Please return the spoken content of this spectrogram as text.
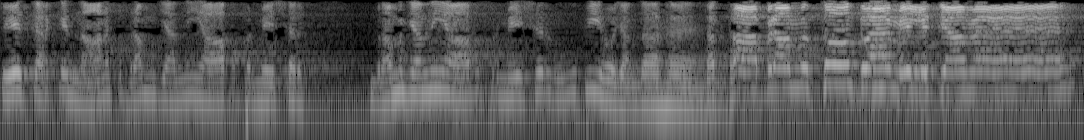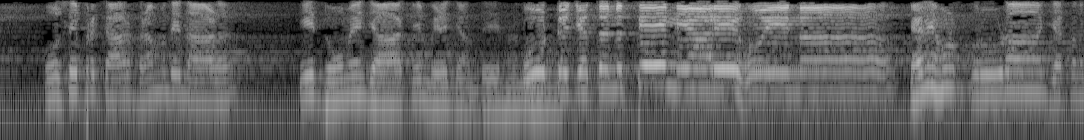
ਤੇ ਇਸ ਕਰਕੇ ਨਾਨਕ ਬ੍ਰਹਮ ਗਿਆਨੀ ਆਪ ਪਰਮੇਸ਼ਰ ਬ੍ਰਹਮ ਗਿਆਨੀ ਆਪ ਪਰਮੇਸ਼ਰ ਰੂਪ ਹੀ ਹੋ ਜਾਂਦਾ ਹੈ। ਤਥਾ ਬ੍ਰਹਮ ਸੋ ਦ્વੈ ਮਿਲ ਜਾਵੇਂ। ਉਸੇ ਪ੍ਰਕਾਰ ਬ੍ਰਹਮ ਦੇ ਨਾਲ ਇਹ ਦੋਵੇਂ ਜਾ ਕੇ ਮਿਲ ਜਾਂਦੇ ਹਨ। ਕੋਟ ਯਤਨ ਤੇ ਨਿਆਰੇ ਹੋਏ ਨਾ। ਕਹਿੰਦੇ ਹੁਣ ਕਰੋੜਾਂ ਯਤਨ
